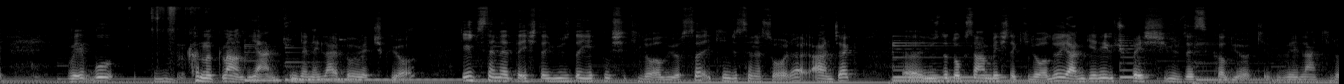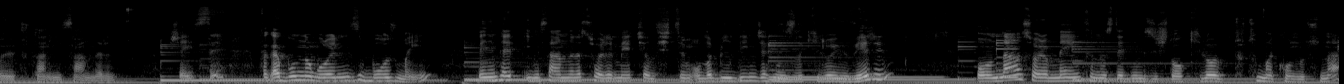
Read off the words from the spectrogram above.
Ve bu kanıtlandı yani bütün deneyler böyle çıkıyor. ilk senede işte %70 kilo alıyorsa ikinci sene sonra ancak %95 ile kilo alıyor. Yani geriye 3-5 yüzdesi kalıyor ki verilen kiloyu tutan insanların şeysi. Fakat bununla moralinizi bozmayın. Benim hep insanlara söylemeye çalıştığım olabildiğince hızlı kiloyu verin. Ondan sonra maintenance dediğimiz işte o kilo tutma konusuna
